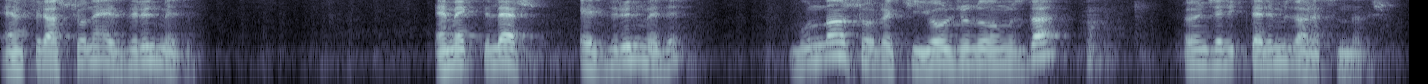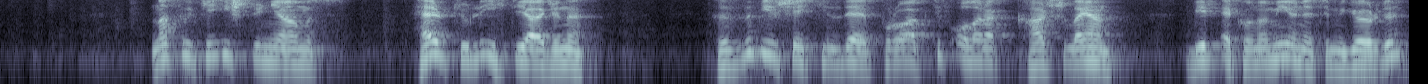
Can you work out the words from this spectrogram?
enflasyona ezdirilmedi, emekliler ezdirilmedi. Bundan sonraki yolculuğumuzda önceliklerimiz arasındadır. Nasıl ki iş dünyamız her türlü ihtiyacını hızlı bir şekilde proaktif olarak karşılayan bir ekonomi yönetimi gördü.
